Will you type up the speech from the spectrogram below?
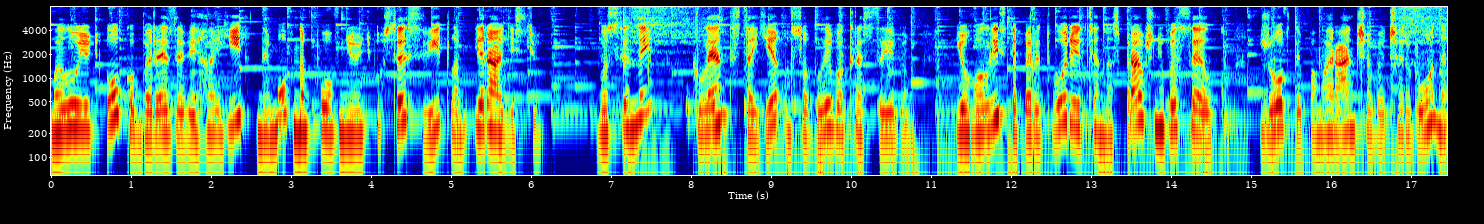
Милують око березові гаї, немов наповнюють усе світлом і радістю. Восени клен стає особливо красивим. Його листя перетворюється на справжню веселку, жовте, помаранчеве, червоне,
